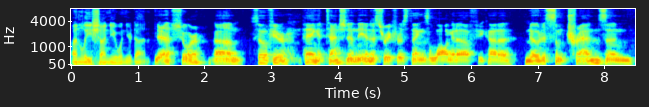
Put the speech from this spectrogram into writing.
unleash on you when you're done. Yeah, sure. Um, so if you're paying attention in the industry for things long enough, you kind of notice some trends and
